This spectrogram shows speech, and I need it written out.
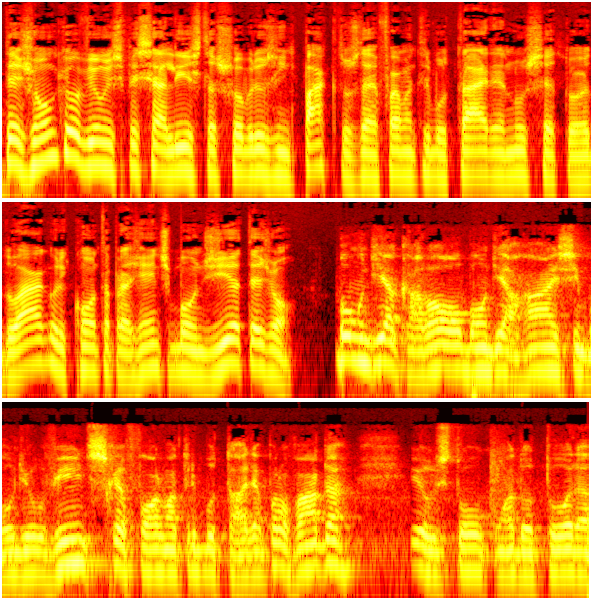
Tejon, que ouviu um especialista sobre os impactos da reforma tributária no setor do agro e conta pra gente. Bom dia, Tejon. Bom dia, Carol. Bom dia, Heisen. Bom dia, ouvintes. Reforma tributária aprovada. Eu estou com a doutora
